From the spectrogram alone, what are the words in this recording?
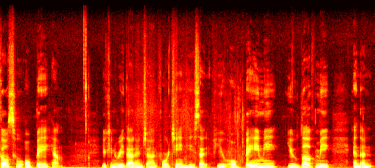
those who obey him. You can read that in John 14. He said, If you obey me, you love me, and then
